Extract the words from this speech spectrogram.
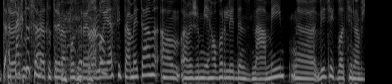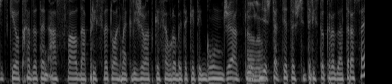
A takto sa na to treba pozerať, lebo ja si pamätám, um, že mi hovoril jeden známy, uh, viete, v lete nám vždycky odchádza ten asfalt a pri svetlách na križovatke sa urobia také tie gunže a ideš tak to ešte 300 krát za trase.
